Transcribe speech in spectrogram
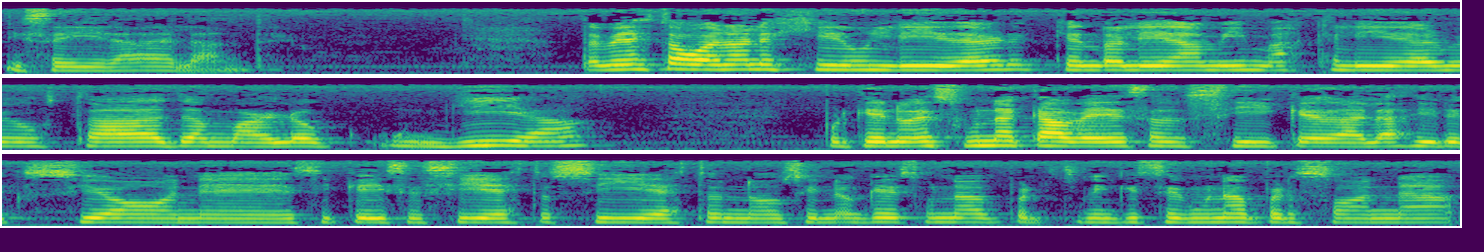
y seguir adelante. También está bueno elegir un líder, que en realidad a mí más que líder me gusta llamarlo un guía, porque no es una cabeza en sí que da las direcciones y que dice sí, esto sí, esto no, sino que es una, tiene que ser una persona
